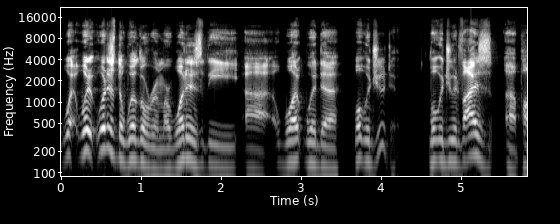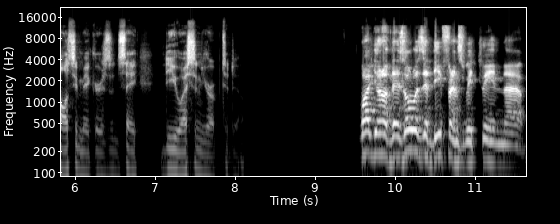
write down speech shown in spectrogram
what, what, what is the wiggle room or what is the uh, what would what would you do what would you advise uh, policymakers and say the U.S. and Europe to do? Well, you know, there's always a difference between uh,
